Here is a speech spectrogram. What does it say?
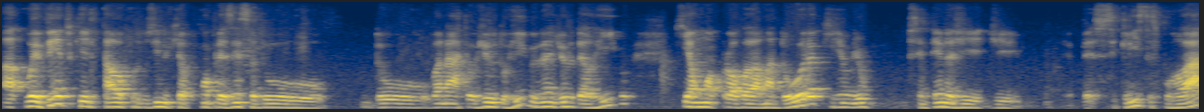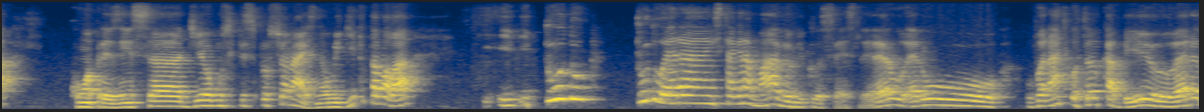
a, o evento que ele estava produzindo, que é com a presença do, do Van Aert, é o Giro do Rigo, né? Giro del Rigo, que é uma prova amadora, que reuniu centenas de, de ciclistas por lá, com a presença de alguns ciclistas profissionais. Né? O Iguita estava lá e, e, tudo tudo era instagramável, Nicolas Sessler. Era, era o, o Van Aert cortando o cabelo, era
